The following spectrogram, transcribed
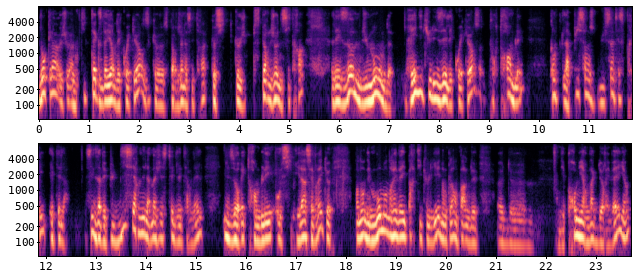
Donc là, un petit texte d'ailleurs des Quakers que Spurgeon citera que Spurgeon citera: «Les hommes du monde ridiculisaient les Quakers pour trembler quand la puissance du Saint-Esprit était là. S'ils avaient pu discerner la majesté de l'Éternel, ils auraient tremblé aussi». Et là, c'est vrai que pendant des moments de réveil particuliers, donc là, on parle de des premières vagues de réveil, hein,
